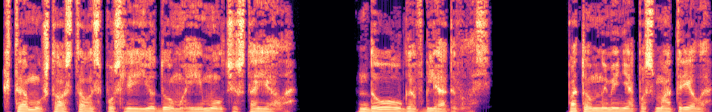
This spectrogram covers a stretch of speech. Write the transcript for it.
к тому, что осталось после ее дома, и молча стояла. Долго вглядывалась. Потом на меня посмотрела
